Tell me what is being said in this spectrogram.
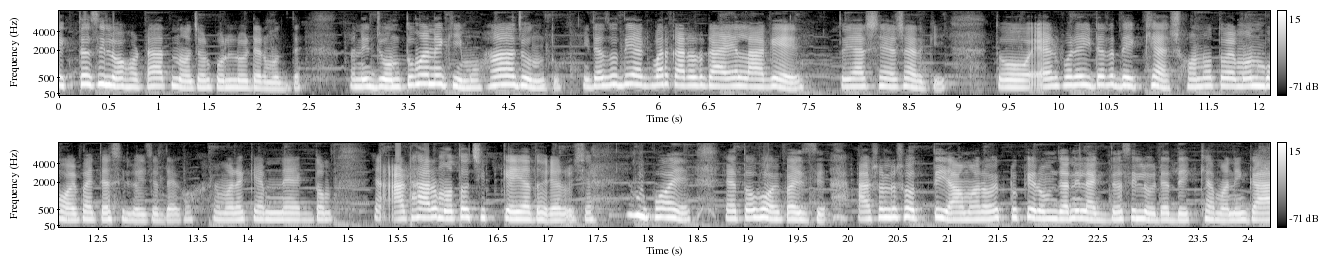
দেখতেছিল, হঠাৎ নজর পড়ল এটার মধ্যে। মানে জন্তু মানে কি? মহা জন্তু এটা যদি একবার কারোর গায়ে লাগে তো আর শেষ আর কি। তো এরপরে এটারে দেখে সন তো এমন ভয় পাইতেছিল এই যে দেখো, আমার কেমনে একদম আঠার মতো চিপকাইয়া ধরে রয়েছে ভয়ে, এত ভয় পাইছে। আসলে সত্যি আমারও একটু কেরম জানি লাগতেছিল ওইটা দেখা মানে গা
